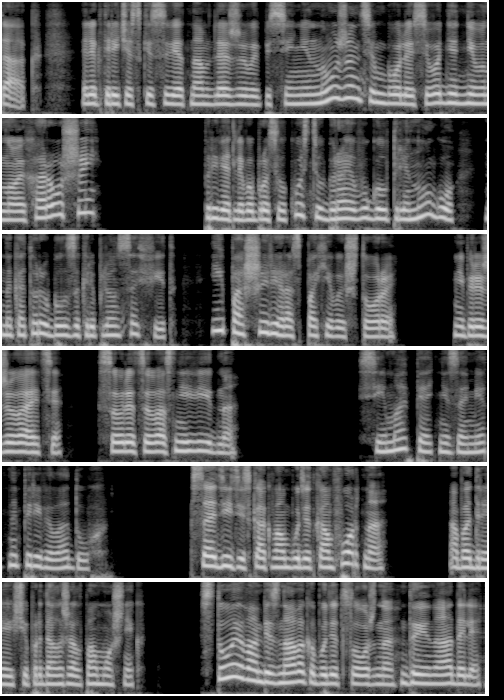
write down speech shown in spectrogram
Так, электрический свет нам для живописи не нужен, тем более сегодня дневной хороший. Приветливо бросил Костя, убирая в угол треногу, на которой был закреплен софит, и пошире распахивая шторы. Не переживайте, с улицы вас не видно. Сима опять незаметно перевела дух. «Садитесь, как вам будет комфортно», — ободряюще продолжал помощник. «Стоя вам без навыка будет сложно, да и надо ли.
